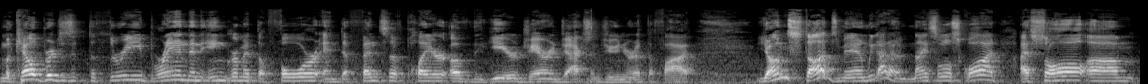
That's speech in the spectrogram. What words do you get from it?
Mikal Bridges at the three, Brandon Ingram at the four, and Defensive Player of the Year, Jaren Jackson Jr. at the five. Young studs, man. We got a nice little squad. I saw um,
